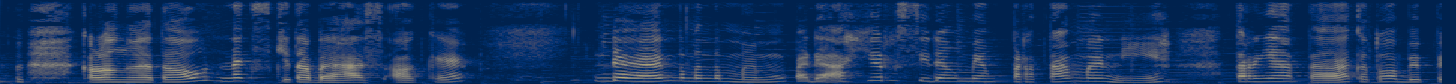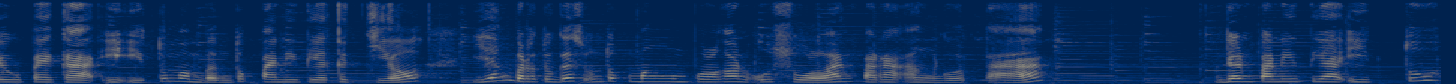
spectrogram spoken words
Kalau nggak tahu, next kita bahas, oke? Okay? Dan teman-teman, pada akhir sidang yang pertama nih, ternyata Ketua BPUPKI itu membentuk panitia kecil yang bertugas untuk mengumpulkan usulan para anggota dan panitia itu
